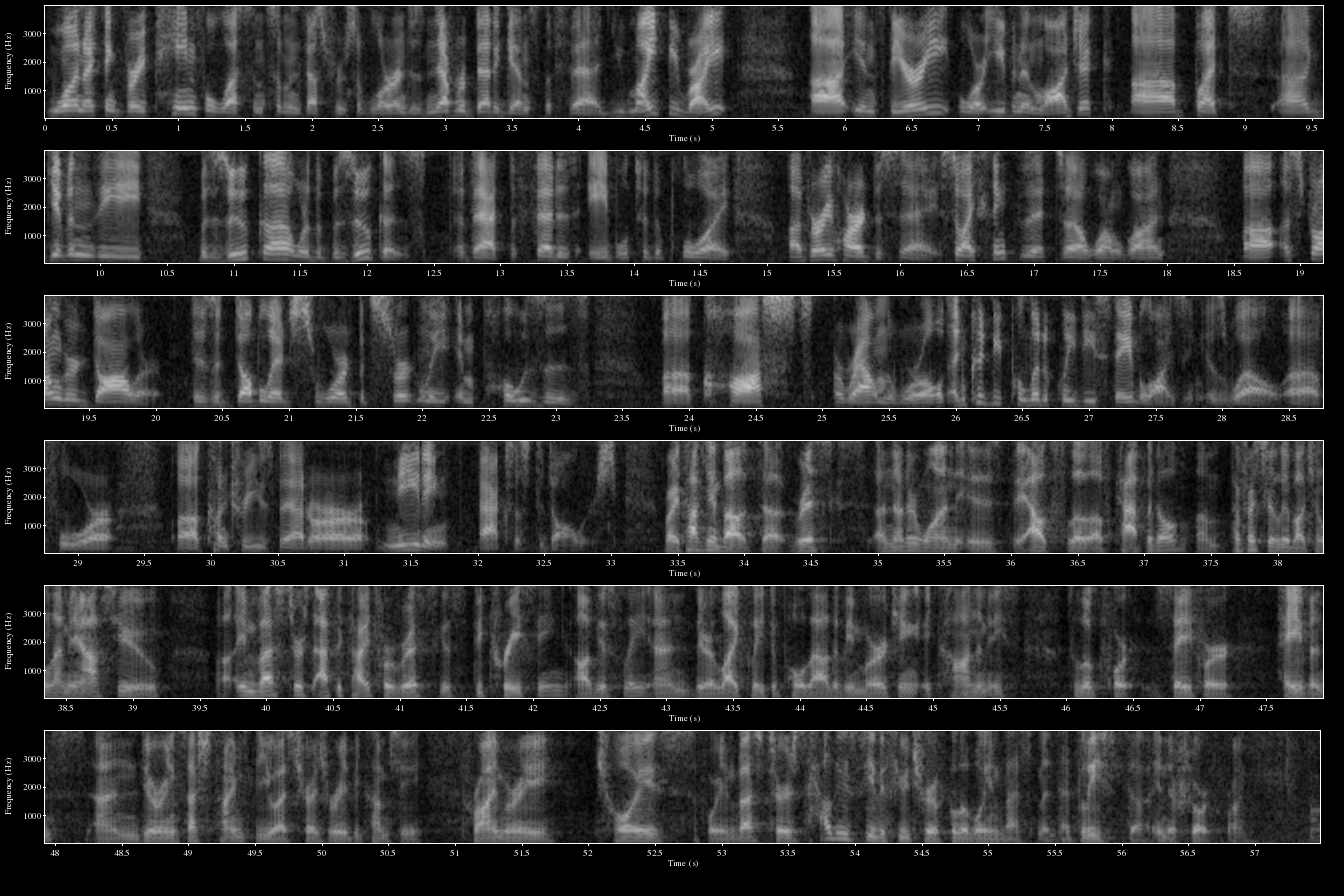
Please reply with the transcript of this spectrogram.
one, I think, very painful lesson some investors have learned is never bet against the Fed. You might be right uh, in theory or even in logic, uh, but uh, given the bazooka or the bazookas that the Fed is able to deploy, uh, very hard to say. So I think that, Wang Guan, a stronger dollar is a double edged sword, but certainly imposes uh, costs around the world and could be politically destabilizing as well uh, for uh, countries that are needing access to dollars. Right, talking about uh, risks, another one is the outflow of capital. Um, Professor Liu Baocheng, let me ask you. Uh, investors' appetite for risk is decreasing, obviously, and they're likely to pull out of emerging economies to look for safer havens. And during such times, the U.S. Treasury becomes a primary choice for investors. How do you see the future of global investment, at least uh, in the short run?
